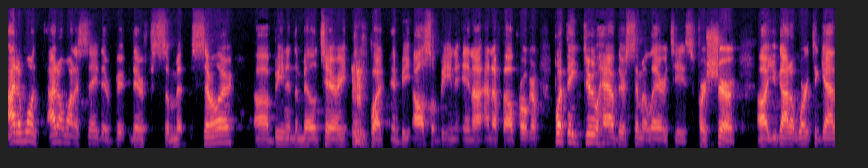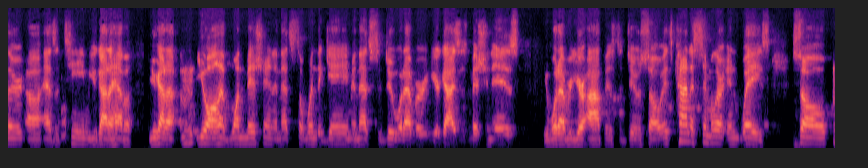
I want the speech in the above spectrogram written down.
i don't want i don't want to say they're they're similar uh, being in the military but and be also being in an nfl program. But they do have their similarities for sure. Uh, you got to work together uh, as a team. You got to have a you got to you all have one mission and that's to win the game and that's to do whatever your guys' mission is whatever your op is to do so it's kind of similar in ways so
